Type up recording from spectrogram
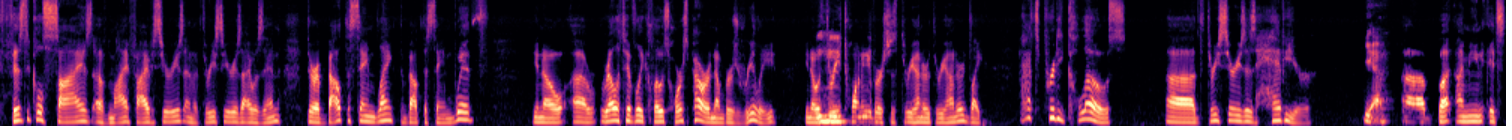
physical size of my five series and the three series I was in, they're about the same length, about the same width, you know, uh, relatively close horsepower numbers, really. You know, mm-hmm. 320 versus 300, 300, like that's pretty close. Uh, the three series is heavier. Yeah. Uh, but I mean, it's,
